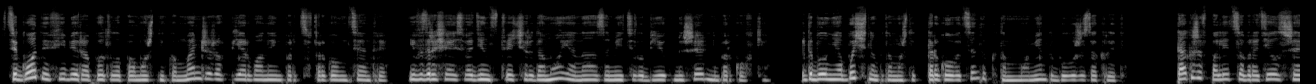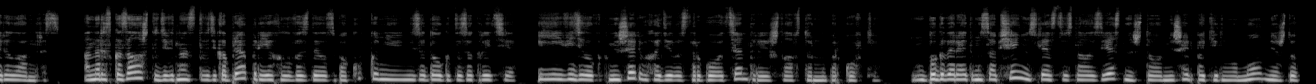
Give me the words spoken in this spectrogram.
В те годы Фиби работала помощником менеджера в Pier One Imports в торговом центре, и, возвращаясь в 11 вечера домой, она заметила Бьюк Мишель на парковке. Это было необычно, потому что торговый центр к тому моменту был уже закрыт. Также в полицию обратилась Шерри Ландрес. Она рассказала, что 19 декабря приехала в СДЛ с покупками незадолго до закрытия и видела, как Мишель выходила из торгового центра и шла в сторону парковки. Благодаря этому сообщению следствию стало известно, что Мишель покинула мол между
